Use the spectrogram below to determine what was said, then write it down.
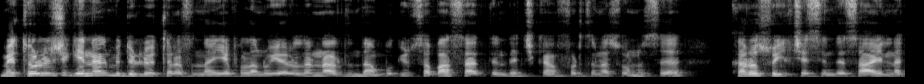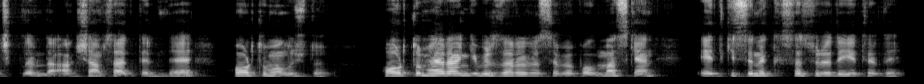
Meteoroloji Genel Müdürlüğü tarafından yapılan uyarıların ardından bugün sabah saatlerinde çıkan fırtına sonrası Karasu ilçesinde sahilin açıklarında akşam saatlerinde hortum oluştu. Hortum herhangi bir zarara sebep olmazken etkisini kısa sürede yitirdi.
